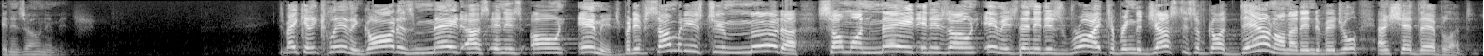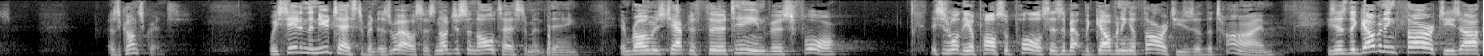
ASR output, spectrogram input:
in his own image. He's making it clear then God has made us in His own image. But if somebody is to murder someone made in His own image, then it is right to bring the justice of God down on that individual and shed their blood as a consequence. We see it in the New Testament as well, so it's not just an Old Testament thing. In Romans chapter 13, verse 4, this is what the Apostle Paul says about the governing authorities of the time. He says, The governing authorities are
